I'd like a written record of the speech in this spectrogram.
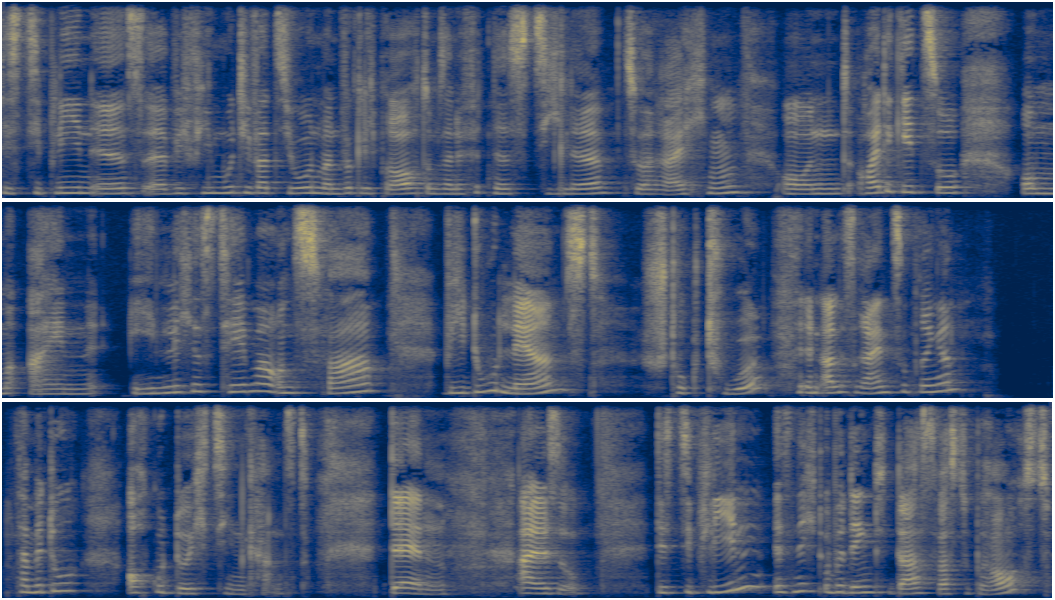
Disziplin ist, äh, wie viel Motivation man wirklich braucht, um seine Fitnessziele zu erreichen. Und heute geht's so um ein ähnliches Thema und zwar, wie du lernst, Struktur in alles reinzubringen, damit du auch gut durchziehen kannst. Denn, also, Disziplin ist nicht unbedingt das, was du brauchst,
